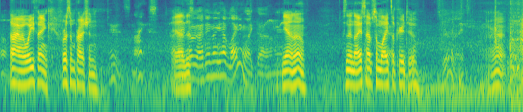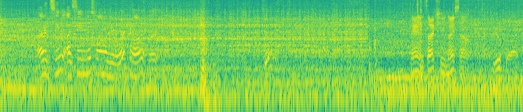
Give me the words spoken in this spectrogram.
Oh. all right what do you think? First impression. Dude it's nice. Yeah I didn't, this... know, I didn't know you have lighting like that I mean... yeah I know. Isn't it nice to have some lights up here too? it's really nice. All right I haven't seen it. I seen this one when you were working on it, but good. Man, it's actually nice out. Beautiful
